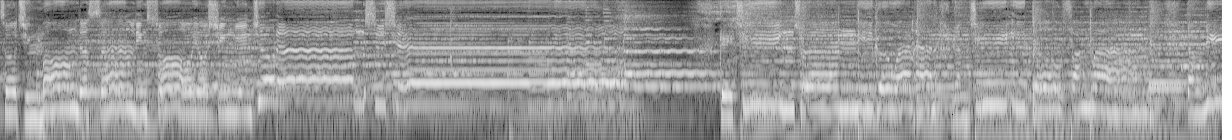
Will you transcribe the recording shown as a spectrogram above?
走进梦的森林，所有心愿就能实现。给青春一个晚安，让记忆都放慢。当你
